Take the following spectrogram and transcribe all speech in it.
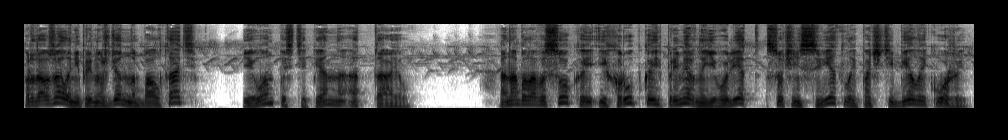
продолжала непринужденно болтать, и он постепенно оттаял. Она была высокой и хрупкой, примерно его лет, с очень светлой, почти белой кожей.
